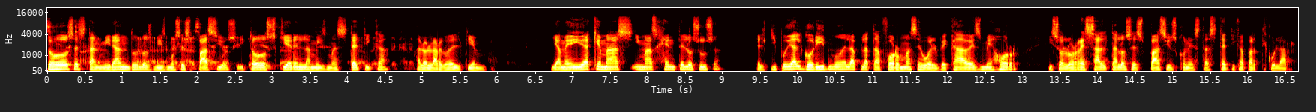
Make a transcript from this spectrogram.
Todos están mirando los mismos espacios y todos quieren la misma estética a lo largo del tiempo. Y a medida que más y más gente los usa, el tipo de algoritmo de la plataforma se vuelve cada vez mejor y solo resalta los espacios con esta estética particular.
